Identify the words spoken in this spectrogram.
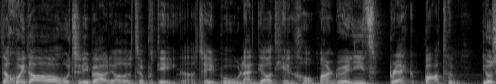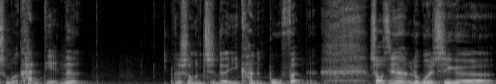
那回到我这礼拜要聊的这部电影啊，这一部《蓝调天后》（Ma Rainey's Black Bottom） 有什么看点呢？有什么值得一看的部分呢？首先呢，如果你是一个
